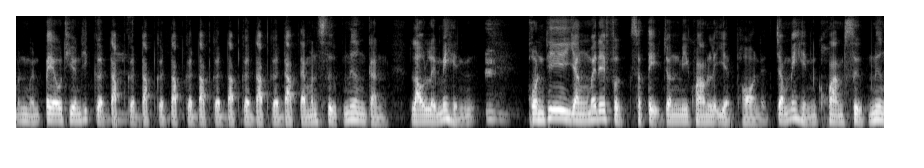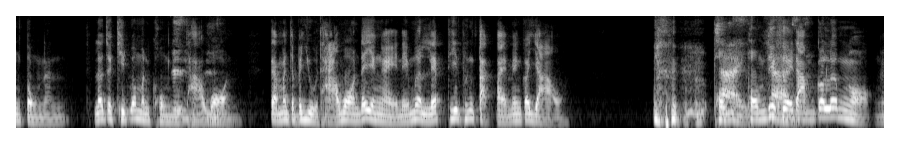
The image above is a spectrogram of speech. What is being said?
มันเหมือนเปลวเทียนที่เกิดดับเกิดดับเกิดดับเกิดดับเกิดดับเกิดดับเกิดดับ แต่มันสืบเนื่องกัน เราเลยไม่เห็นคนที่ยังไม่ได้ฝึกสติจนมีความละเอียดพอเนี่ย จะไม่เห็นความสืบเนื่องตรงนั้น แล้วจะคิดว่ามันคงอยู่ถาวร แต่มันจะไปอยู่ถาวรได้ยังไง ในเมื่อเล็บที่เพิ่งตัดไปแม่งก็ยาว ผมใช่ผมที่ใช่เคยดำก็เริ่มงอกไง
